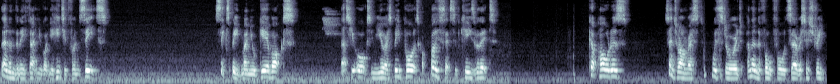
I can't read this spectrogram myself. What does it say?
Then underneath that you've got your heated front seats. Six-speed manual gearbox that's your aux and USB port. It's got both sets of keys with it. Cup holders, centre armrest with storage, and then the full Ford service history.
